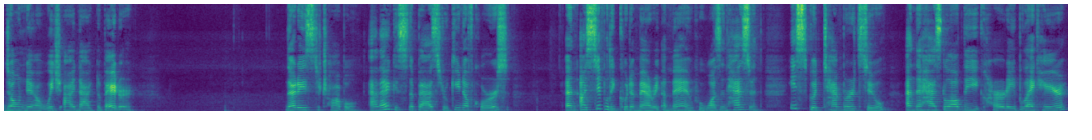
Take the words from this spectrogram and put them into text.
don't know which I like the better. That is the trouble. Alec is the best looking, of course, and I simply couldn't marry a man who wasn't handsome. He's good tempered too, and has lovely curly black hair.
